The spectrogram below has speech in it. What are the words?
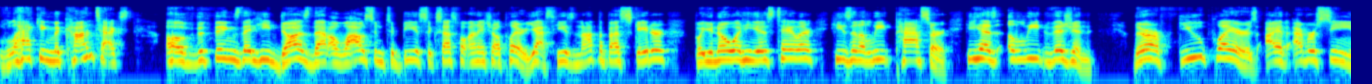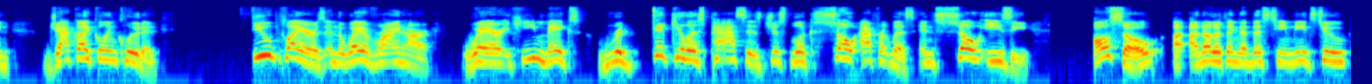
lacking the context of the things that he does that allows him to be a successful NHL player. Yes, he is not the best skater, but you know what he is, Taylor? He's an elite passer. He has elite vision. There are few players I have ever seen, Jack Eichel included, few players in the way of Reinhart where he makes ridiculous passes just look so effortless and so easy. Also, uh, another thing that this team needs too,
